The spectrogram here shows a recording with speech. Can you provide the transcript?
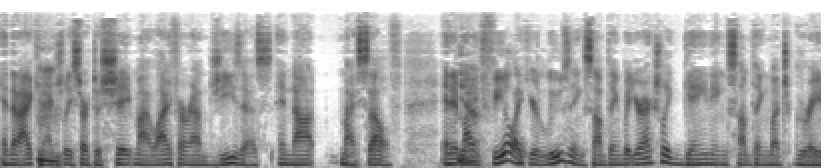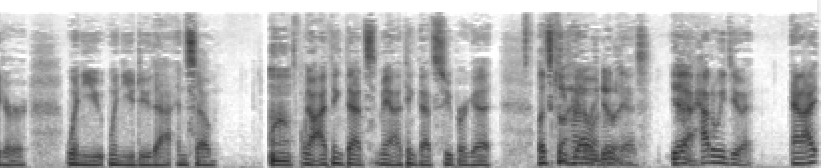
and that I can hmm. actually start to shape my life around Jesus and not myself. And it Yeah. might feel like you're losing something, but you're actually gaining something much greater when you when you do that. And so Wow. no, I think that's man. I think that's super good. Let's keep how do we going do with it? this. Yeah. Yeah. How do we do it? And I,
